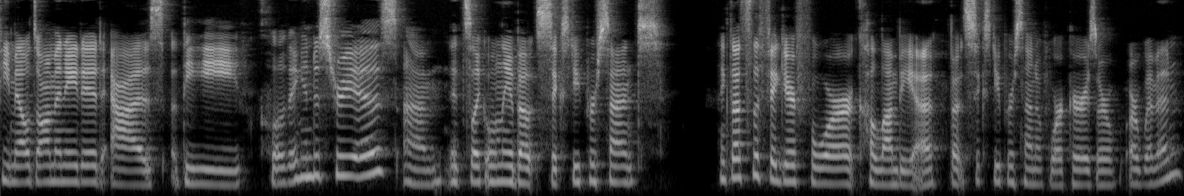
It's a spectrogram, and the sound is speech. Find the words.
female dominated as the clothing industry is. Um, it's like only about 60%. I think that's the figure for Colombia. About 60% of workers are, are women.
